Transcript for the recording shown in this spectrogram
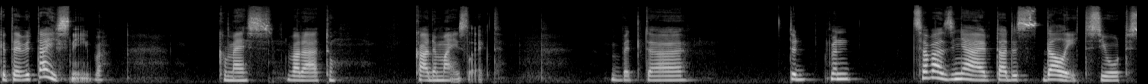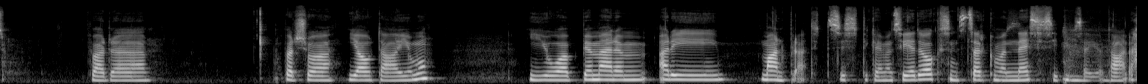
ka tev ir taisnība, ka mēs varētu kādam aizliegt. Bet uh, tad man savā ziņā ir tādas dalītas jūtas par, uh, par šo jautājumu. Jo, piemēram, arī manuprāt, tas ir tikai mans viedoklis, un es ceru, ka man nesisitīs ejot ārā.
